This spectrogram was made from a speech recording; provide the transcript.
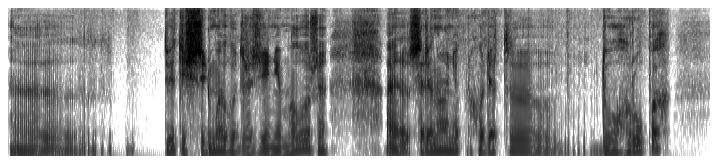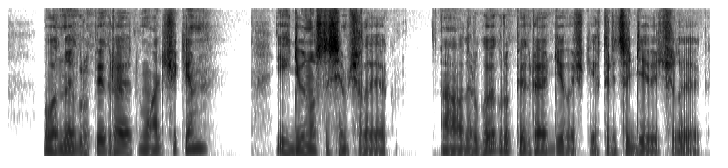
э, 2007 год рождения и моложе. А Соревнования проходят э, в двух группах. В одной группе играют мальчики, их 97 человек, а в другой группе играют девочки, их 39 человек.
